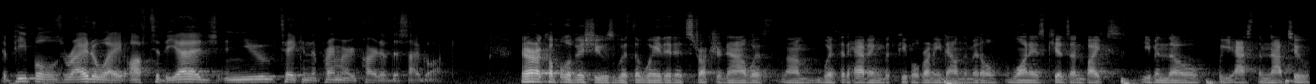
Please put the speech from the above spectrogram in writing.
the people's right-of-way off to the edge and you taking the primary part of the sidewalk. There are a couple of issues with the way that it's structured now with, um, with it having, with people running down the middle. One is kids on bikes, even though we ask them not to.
